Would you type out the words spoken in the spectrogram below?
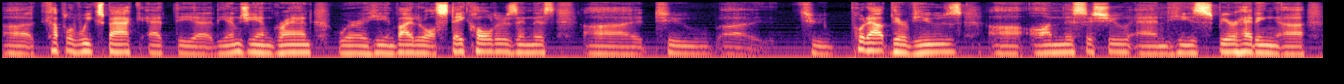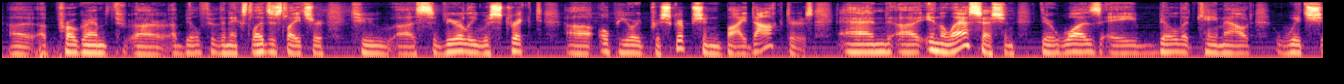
uh, a couple of weeks back at the uh, the MGM Grand, where he invited all stakeholders in this uh, to uh, to put out their views uh, on this issue, and he's spearheading uh, a, a, program, uh, a bill through the next legislature to uh, severely restrict uh, opioid prescription by doctors. And in the last session, there was a bill that came out which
